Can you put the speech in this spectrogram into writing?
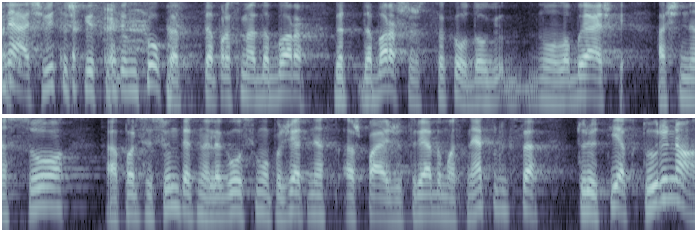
ne, aš visiškai sutinku, kad, ta prasme, dabar, bet dabar aš ir sakau, daug, nu, labai aiškiai, aš nesu a, parsisiuntęs nelegalaus filmų pažiūrėti, nes aš, pavyzdžiui, turėdamas Netflixą, turiu tiek turinio,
